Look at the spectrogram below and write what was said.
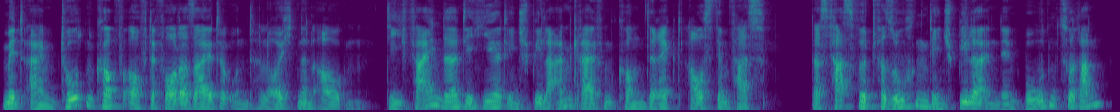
mit einem Totenkopf auf der Vorderseite und leuchtenden Augen. Die Feinde, die hier den Spieler angreifen, kommen direkt aus dem Fass. Das Fass wird versuchen, den Spieler in den Boden zu rammen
